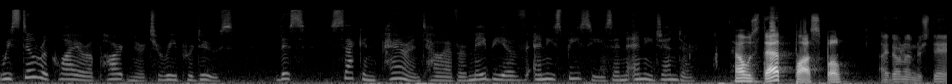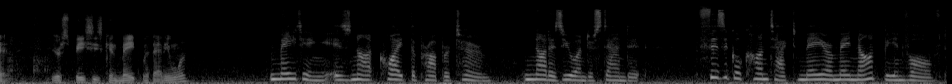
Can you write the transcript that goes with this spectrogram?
We still require a partner to reproduce. This second parent, however, may be of any species and any gender. How is that possible? I don't understand. Your species can mate with anyone? Mating is not quite the proper term, not as you understand it. Physical contact may or may not be involved,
